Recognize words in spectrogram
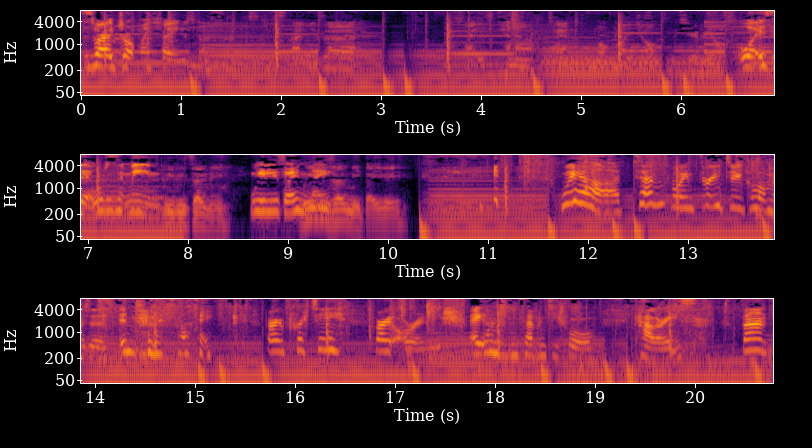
this is where I drop my phone. That is, uh, that is 10 out of 10, not my job material. What is it? What does it mean? Wheelies only. Wheelies only. Wheelies only, baby. We are 10.32 kilometres into this hike. Very pretty, very orange. 874 calories burnt.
